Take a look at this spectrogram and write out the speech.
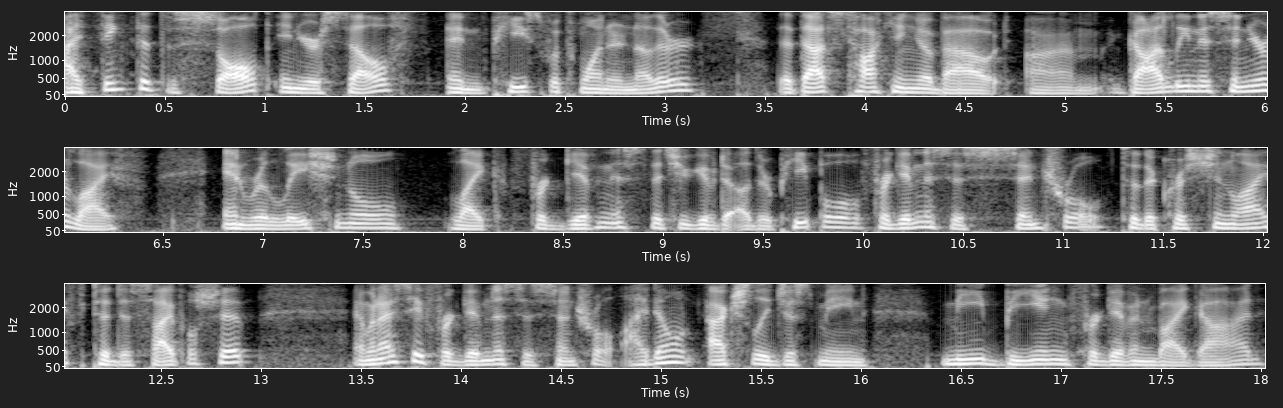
I think that the salt in yourself and peace with one another, that that's talking about um, godliness in your life and relational like forgiveness that you give to other people. Forgiveness is central to the Christian life, to discipleship. And when I say forgiveness is central, I don't actually just mean me being forgiven by God,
